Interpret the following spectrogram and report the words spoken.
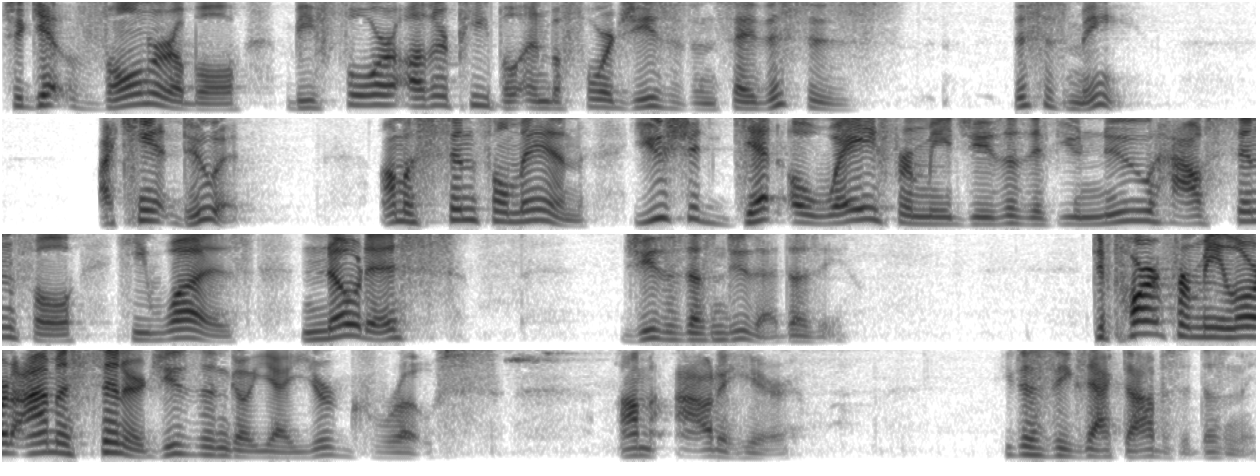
to get vulnerable before other people and before Jesus and say, This is, this is me. I can't do it. I'm a sinful man. You should get away from me, Jesus, if you knew how sinful he was. Notice Jesus doesn't do that, does he? Depart from me, Lord, I'm a sinner. Jesus doesn't go, Yeah, you're gross. I'm out of here. He does the exact opposite, doesn't he?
